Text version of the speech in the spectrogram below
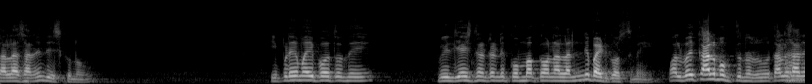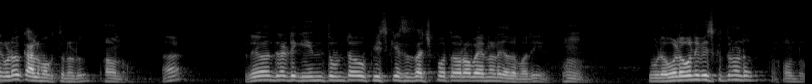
తలసాని తీసుకున్నావు. ఇప్పుడేమైపోతుంది? వీళ్ళు చేసినటువంటి కుంభకోణాలు అన్నీ బయటకు వస్తున్నాయి వాళ్ళు పోయి కాలు మొక్కుతున్నారు. తలసాని కూడా కాలు మొక్కుతున్నాడు. అవును? రేవంత్ రెడ్డికి ఇంత ఉంటావు పిసికేసి చచ్చిపోతావు రాబోయ్ అన్నాడు కదా మరి. ఇప్పుడు ఎవడెవని విసుకుతున్నాడు? అవును.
